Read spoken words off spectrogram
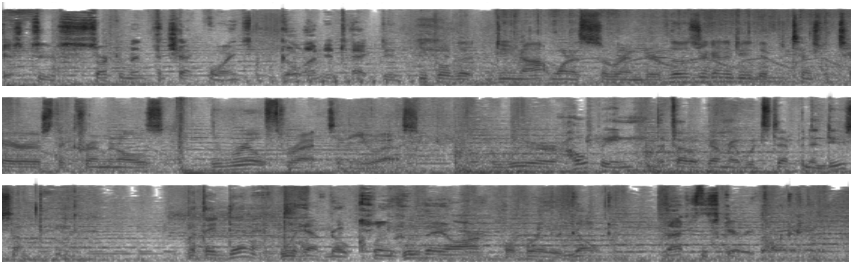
is to circumvent the checkpoints, go undetected. People that do not want to surrender, those are going to be the potential terrorists, the criminals, the real threat to the U.S. We were hoping the federal government would step in and do something, but they didn't. We have no clue who they are or where they're going. That's the scary part.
